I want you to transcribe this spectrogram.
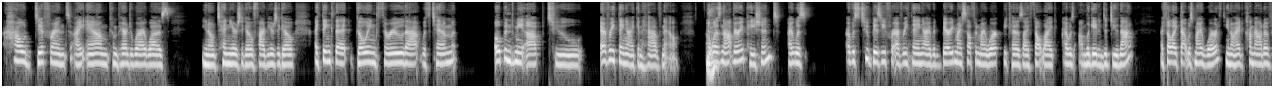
how different I am compared to where I was, you know, 10 years ago, five years ago. I think that going through that with Tim opened me up to everything I can have now. Yeah. I was not very patient. I was I was too busy for everything. I would buried myself in my work because I felt like I was obligated to do that. I felt like that was my worth. You know, I had come out of,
